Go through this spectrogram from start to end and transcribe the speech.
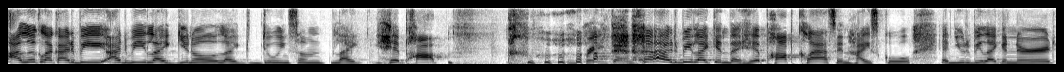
I look like I'd be I'd be like, you know, like doing some like hip hop. Breakdancing. I'd be like in the hip hop class in high school and you'd be like a nerd.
